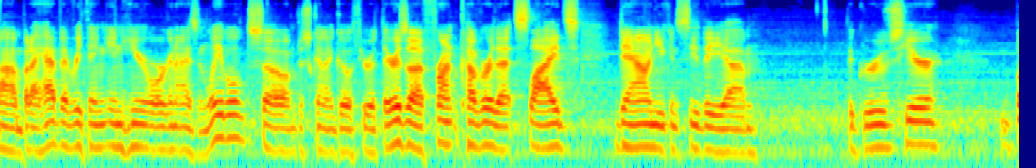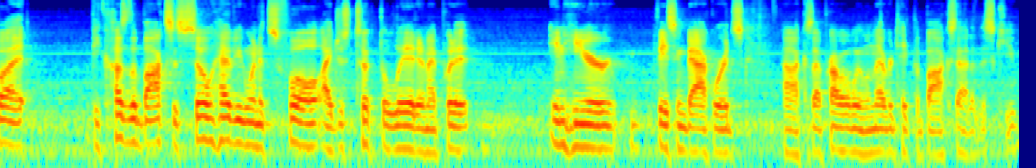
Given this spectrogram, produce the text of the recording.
um, but I have everything in here organized and labeled, so I'm just gonna go through it. There is a front cover that slides down. You can see the um, the grooves here, but because the box is so heavy when it's full, I just took the lid and I put it in here facing backwards because uh, I probably will never take the box out of this cube.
